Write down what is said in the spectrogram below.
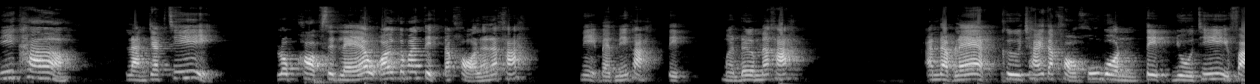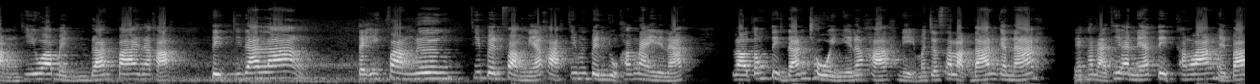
นี่ค่ะ หลังจากที่ลบขอบเสร็จแล้ว อ้อยก็มาติดตะขอแล้วนะคะ นี่แบบนี้ค่ะ ติดเหมือนเดิมนะคะ อันดับแรกคือใช้ตะขอคู่บน ติดอยู่ที่ฝั่งที่ว่าเป็นด้านป้ายนะคะ ติดที่ด้านล่าง แต่อีกฝั่งหนึ่งที่เป็นฝั่งเนี้ยค่ะ ที่มันเป็นอยู่ข้างในเนี่ยนะ เราต้องติดด้านโชว์อย่างนี้นะคะ นี่มันจะสลับด้านกันนะ ในขณะที่อันเนี้ยติดข้างล่างเห็นปะ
